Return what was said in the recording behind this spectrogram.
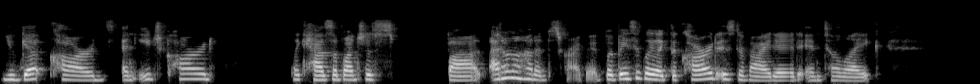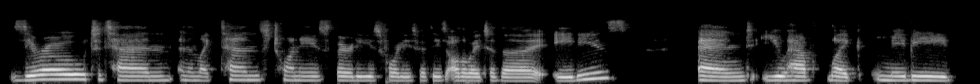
you get cards and each card like has a bunch of I don't know how to describe it, but basically like the card is divided into like 0 to 10 and then like 10s, 20s, 30s, 40s, 50s all the way to the 80s and you have like maybe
